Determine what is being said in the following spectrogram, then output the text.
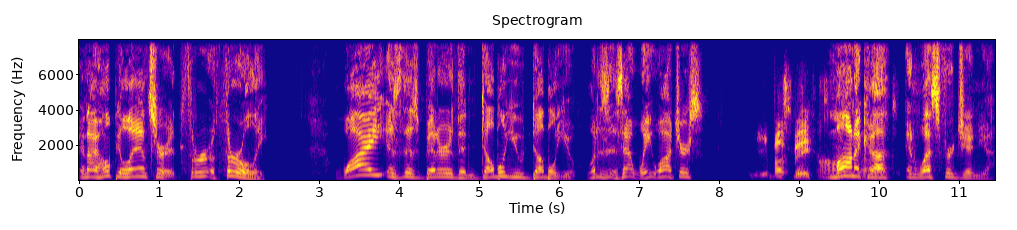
and I hope you'll answer it thor- thoroughly. Why is this better than WW? What is is that Weight Watchers? It must be. Oh, Monica God. in West Virginia.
